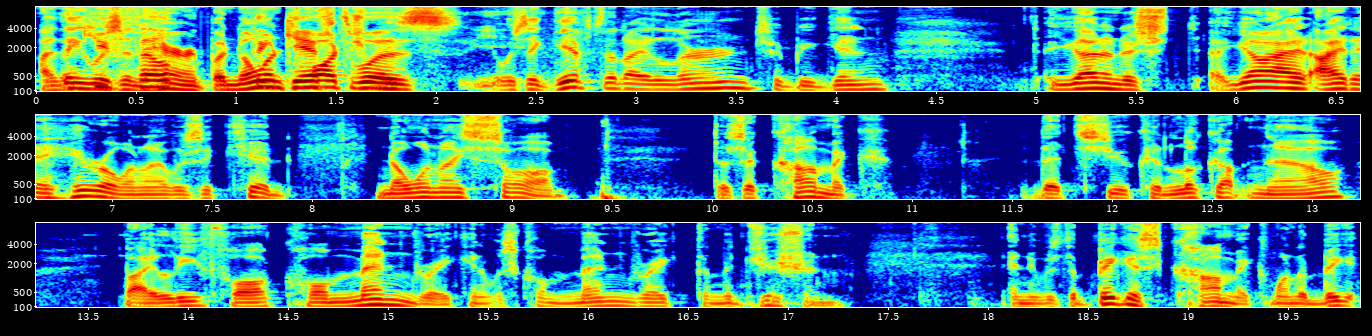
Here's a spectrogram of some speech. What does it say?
I like think it was inherent, but no one gift taught me. was. It was a gift that I learned to begin. You got to understand. You know, I had, I had a hero when I was a kid. No one I saw. There's a comic that you can look up now by Lee Falk called Mandrake, and it was called Mandrake the Magician. And it was the biggest comic, one of the big.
